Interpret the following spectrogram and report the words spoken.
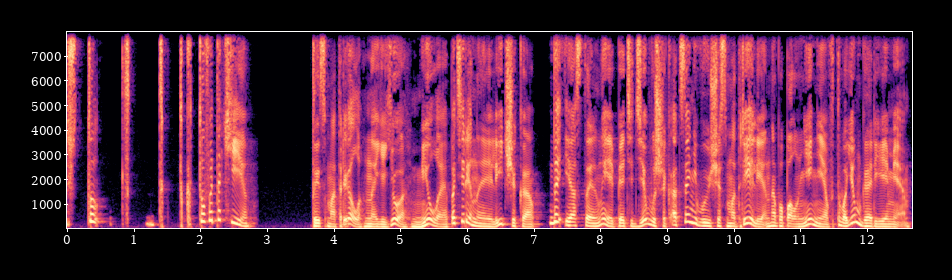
«Что? Кто вы такие?» Ты смотрел на ее милое потерянное личико, да и остальные пять девушек оценивающе смотрели на пополнение в твоем гареме.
